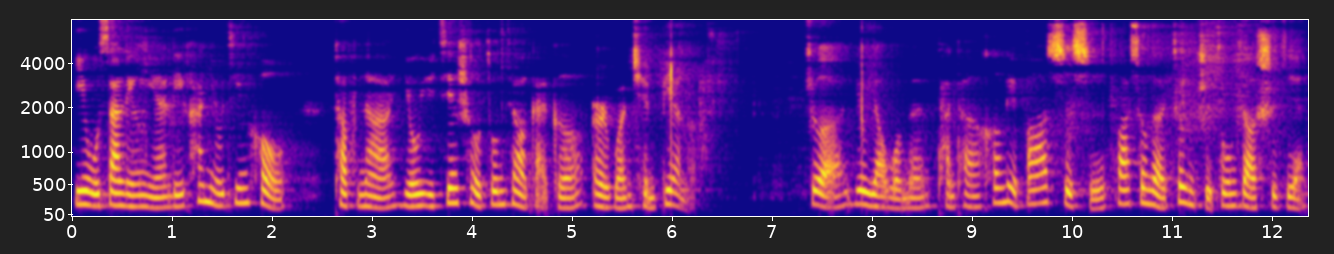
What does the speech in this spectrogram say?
一五三零年离开牛津后，塔夫纳由于接受宗教改革而完全变了。这又要我们谈谈亨利八世时发生的政治宗教事件，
